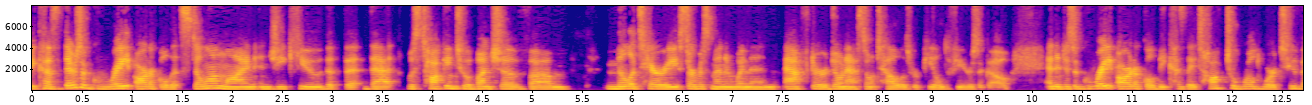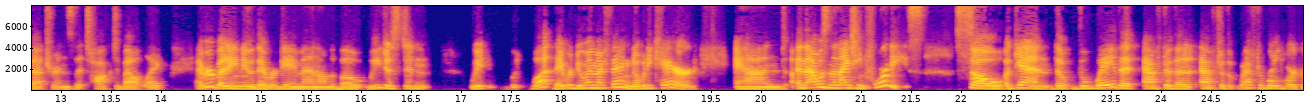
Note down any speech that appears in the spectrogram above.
because there's a great article that's still online in gq that that, that was talking to a bunch of um, military servicemen and women after Don't Ask, Don't Tell was repealed a few years ago. And it is a great article because they talked to World War II veterans that talked about like everybody knew there were gay men on the boat. We just didn't we, what they were doing their thing nobody cared and and that was in the 1940s so again the the way that after the after the after world war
